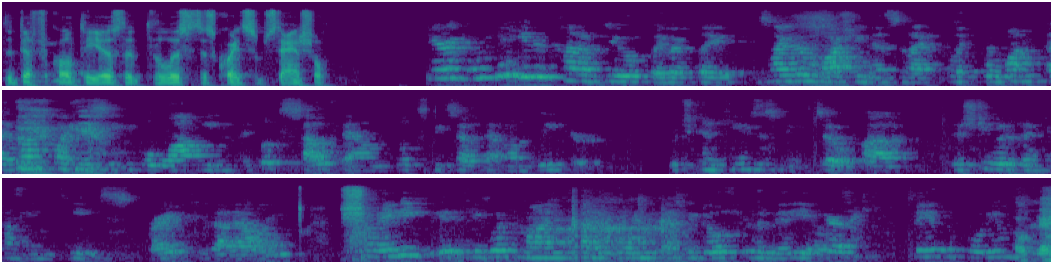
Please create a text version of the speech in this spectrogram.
the difficulty is that the list is quite substantial. Gary, can we get you to kind of do a play-by-play, because I've been watching this, and I, like, for one, at one point, you see people walking, it looks southbound, looks to be southbound on Bleecker, which confuses me, so, uh, she would have been coming east, right, through that alley? So maybe if you wouldn't mind kind of going, as we go through the video. Stay at the podium. Okay.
